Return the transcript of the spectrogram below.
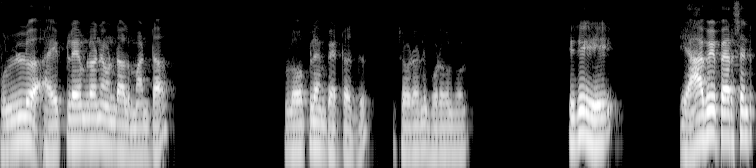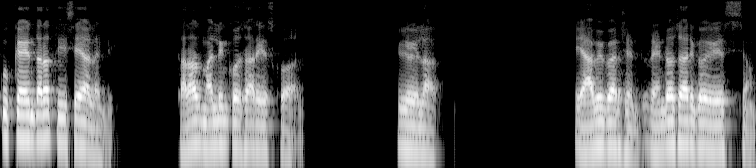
ఫుల్ హై ఫ్లేమ్లోనే ఉండాలి మంట. లో ఫ్లేమ్ పెట్టొద్దు. చూడండి బుడగలు బుడ ఇది యాభై పర్సెంట్ కుక్ అయిన తర్వాత తీసేయాలండి. తర్వాత మళ్ళీ ఇంకోసారి వేసుకోవాలి. ఇక ఇలా. యాభై పర్సెంట్. రెండోసారి కూడా వేసాం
